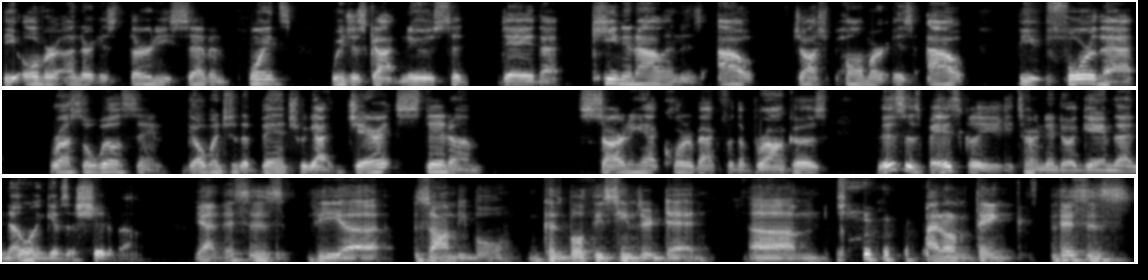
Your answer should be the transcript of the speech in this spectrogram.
The over under is 37 points. We just got news today that Keenan Allen is out, Josh Palmer is out. Before that, Russell Wilson going to the bench. We got Jarrett Stidham starting at quarterback for the Broncos. This is basically turned into a game that no one gives a shit about. Yeah, this is the uh, zombie bowl because both these teams are dead. Um, I don't think this is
